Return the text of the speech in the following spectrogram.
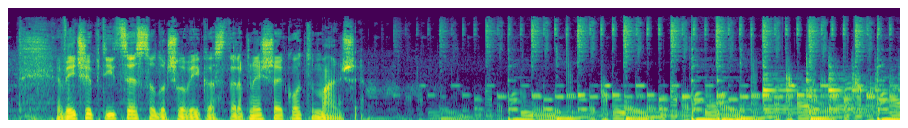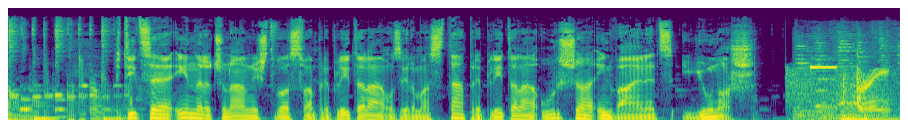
Večje ptice so do človeka strpnejše kot manjše. Ptice in računalništvo sva prepletala oziroma sta prepletala Urša in vajenec Junoš. Three,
